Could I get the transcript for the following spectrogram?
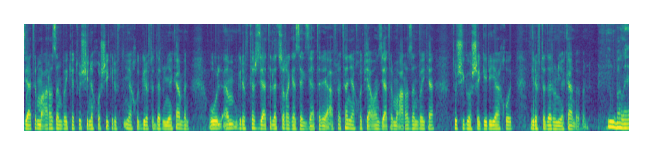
زیاتر معەڕەزن بۆی کە تووشی نەخۆشی گرفت یاخود گرفتە دەروونیەکان بن و ئەم گرفتەش زیاتر لە چ ڕەگەزێک زیاتر هەیە ئافرەتان یاخود پیاوان زیاتر معەڕەزن بۆی کە تووشی گۆشەگیری یاخود گرفتە دەروونیەکان ببن؟ بەڵێ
